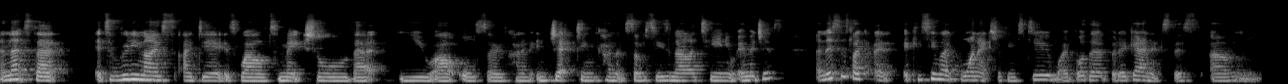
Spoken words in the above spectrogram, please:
And that's that it's a really nice idea as well to make sure that you are also kind of injecting kind of some seasonality in your images. And this is like, it can seem like one extra thing to do, why bother? But again, it's this um,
